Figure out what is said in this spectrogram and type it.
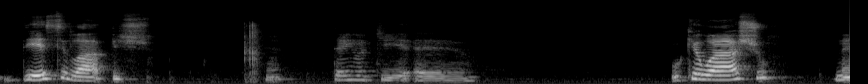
desse lápis. Né? Tenho aqui é, o que eu acho, né?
